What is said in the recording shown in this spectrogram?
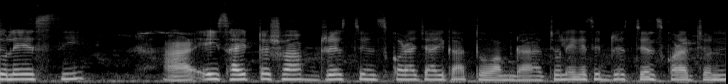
চলে এসেছি। আর এই সাইডটা সব ড্রেস চেঞ্জ করা জায়গা। তো আমরা চলে গেছি ড্রেস চেঞ্জ করার জন্য।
